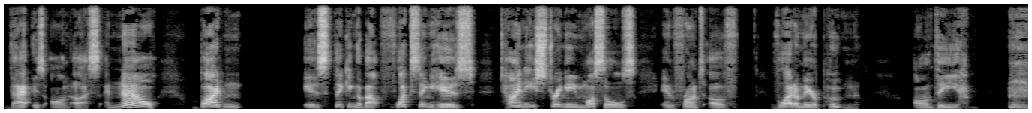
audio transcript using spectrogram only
that is on us. And now Biden is thinking about flexing his tiny, stringy muscles in front of Vladimir Putin on the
